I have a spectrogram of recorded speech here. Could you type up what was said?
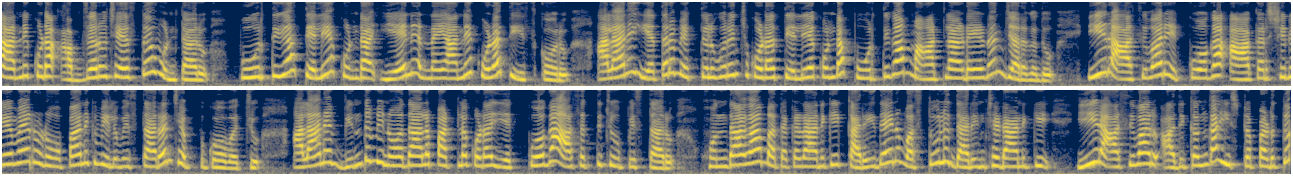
దాన్ని కూడా అబ్జర్వ్ చేస్తూ ఉంటారు. పూర్తిగా తెలియకుండా ఏ నిర్ణయాన్ని కూడా తీసుకోరు. అలానే ఇతర వ్యక్తుల గురించి కూడా తెలియకుండా పూర్తిగా మాట్లాడేయడం జరగదు. ఈ రాశివారు ఎక్కువగా ఆకర్షణీయమైన రూపానికి విలువిస్తారని చెప్పుకోవచ్చు. అలానే విందు వినోదాల పట్ల కూడా ఎక్కువగా ఆసక్తి చూపిస్తారు. హుందాగా బతకడానికి ఖరీదైన వస్తువులు ధరించడానికి ఈ రాశివారు అధికంగా ఇష్టపడుతూ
